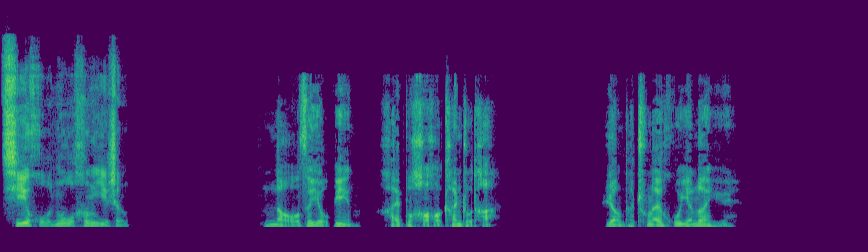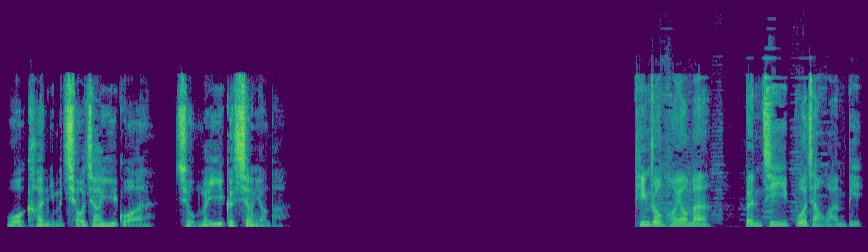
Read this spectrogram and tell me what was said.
齐虎怒哼一声：“脑子有病，还不好好看住他，让他出来胡言乱语。我看你们乔家医馆就没一个像样的。”听众朋友们，本集已播讲完毕，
